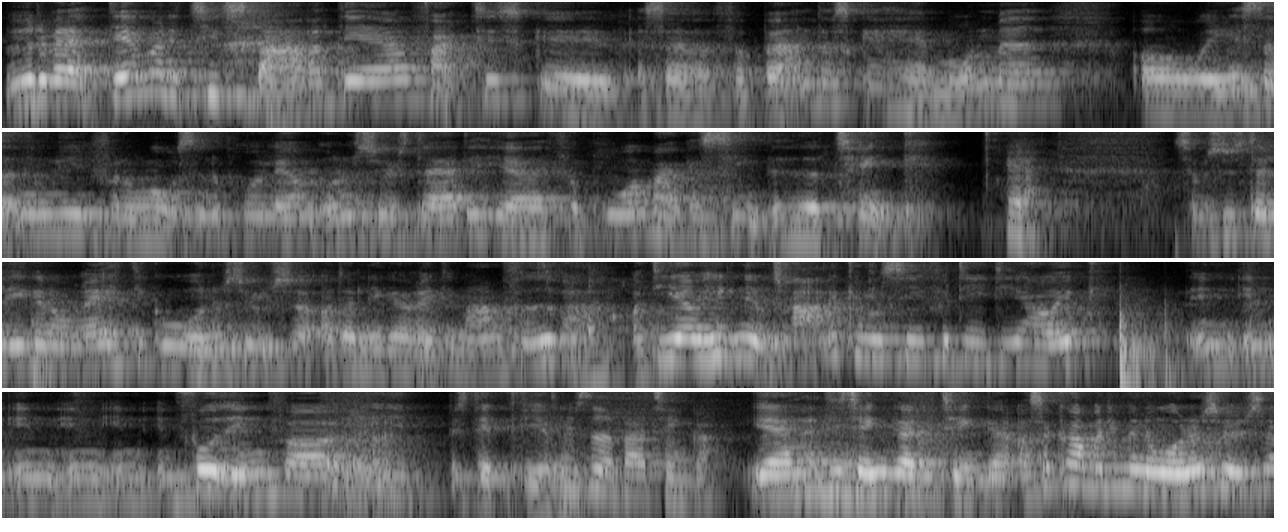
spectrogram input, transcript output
Men ved du hvad, der hvor det tit starter, det er jo faktisk øh, altså for børn, der skal have morgenmad. Og øh, jeg sad nemlig for nogle år siden og prøvede at lave en undersøgelse. Der er det her forbrugermagasin, der hedder Tænk. Ja. Som jeg synes, der ligger nogle rigtig gode undersøgelser, og der ligger rigtig meget om fødevarer. Og de er jo helt neutrale, kan man sige, fordi de har jo ikke en, en, en, en, en fod indenfor i et bestemt firma. De sidder bare og tænker. Ja, de tænker og de tænker. Og så kommer de med nogle undersøgelser,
